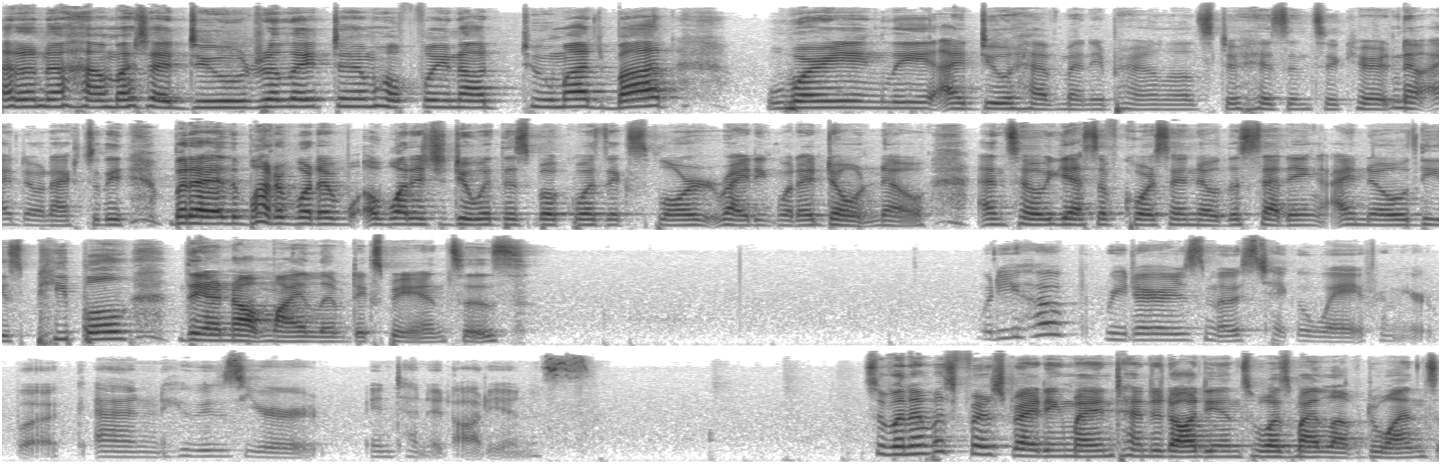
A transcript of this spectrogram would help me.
I don't know how much I do relate to him, hopefully not too much, but worryingly, I do have many parallels to his insecurity. No, I don't actually. But I, part of what I wanted to do with this book was explore writing what I don't know. And so, yes, of course, I know the setting, I know these people, they are not my lived experiences. What do you hope readers most take away from your book, and who is your intended audience? So when I was first writing, my intended audience was my loved ones.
